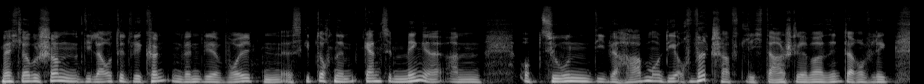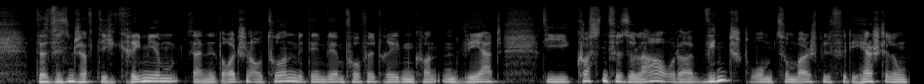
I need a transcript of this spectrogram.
Na, ich glaube schon, die lautet, wir könnten, wenn wir wollten. Es gibt doch eine ganze Menge an Optionen, die wir haben und die auch wirtschaftlich darstellbar sind. Darauf legt das wissenschaftliche Gremium, seine deutschen Autoren, mit denen wir im Vorfeld reden konnten, Wert. Die Kosten für Solar- oder Windstrom zum Beispiel für die Herstellung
